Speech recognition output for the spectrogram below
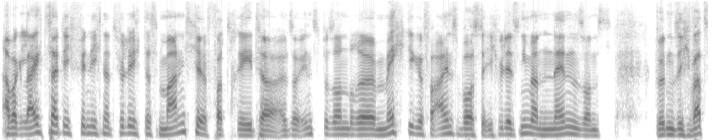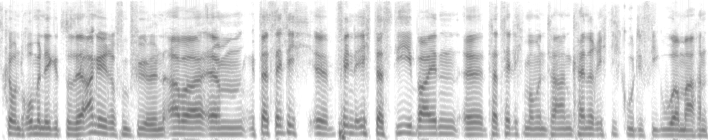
Aber gleichzeitig finde ich natürlich, dass manche Vertreter, also insbesondere mächtige Vereinsbosse, ich will jetzt niemanden niemanden nennen, sonst würden sich Watzke und Rummenigge zu sehr angegriffen fühlen. Aber ähm, tatsächlich äh, finde ich, dass die beiden äh, tatsächlich momentan keine richtig gute Figur machen.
